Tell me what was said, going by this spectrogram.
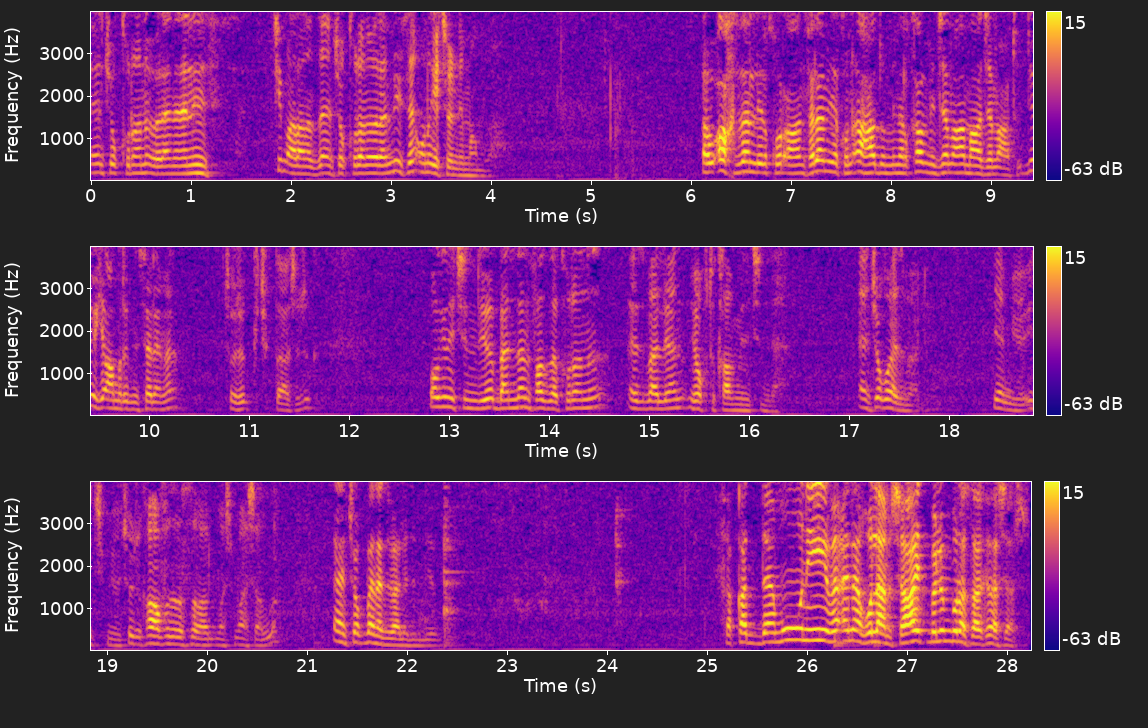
en çok Kur'an'ı öğreneniz kim aranızda en çok Kur'an öğrendiyse onu geçirin imamla. Ev ahzen lil Kur'an felem yekun ahadun minel kavmi cema'a ma cema'tu. Diyor ki Amr ibn Seleme, çocuk küçük daha çocuk. O gün için diyor benden fazla Kur'an'ı ezberleyen yoktu kavmin içinde. En çok o ezberliyor. Yemiyor, içmiyor. Çocuk hafızası var ma maşallah. En çok ben ezberledim diyor. Fekaddemuni ve ene gulem. Şahit bölüm burası arkadaşlar.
